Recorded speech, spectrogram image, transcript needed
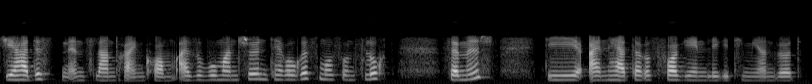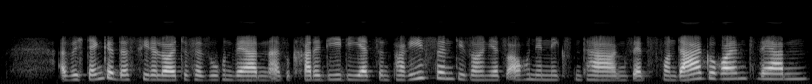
Dschihadisten ins Land reinkommen, also wo man schön Terrorismus und Flucht vermischt, die ein härteres Vorgehen legitimieren wird. Also ich denke, dass viele Leute versuchen werden, also gerade die, die jetzt in Paris sind, die sollen jetzt auch in den nächsten Tagen selbst von da geräumt werden.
